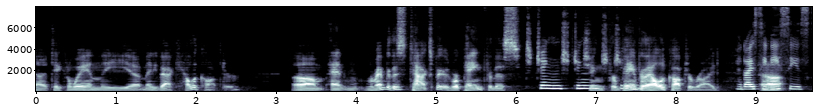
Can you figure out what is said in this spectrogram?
uh, taken away in the uh, medivac helicopter. Um, and remember, this is taxpayers. We're paying for this. Ching, ching, Ching, for ching. paying for the helicopter ride And ICBC's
